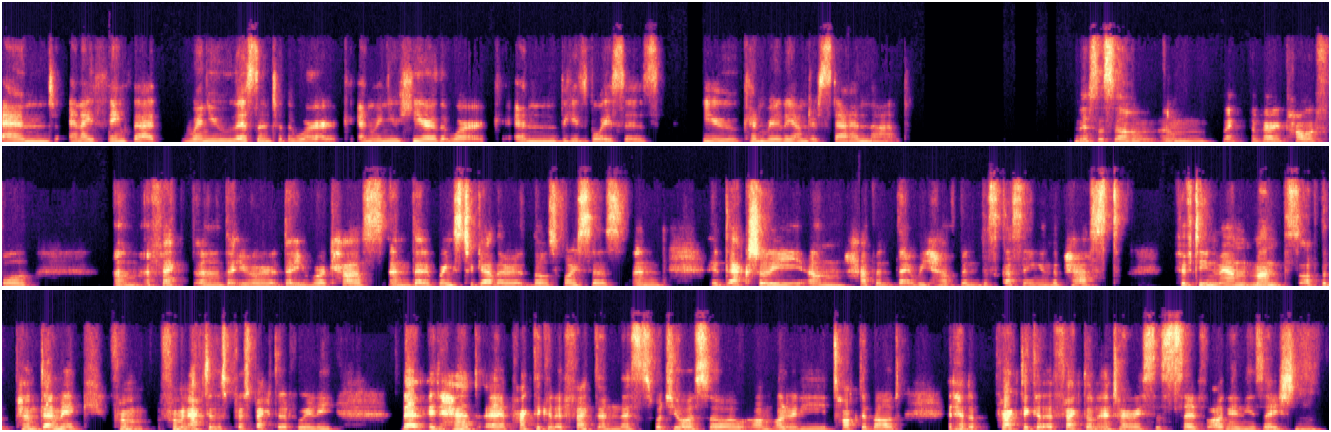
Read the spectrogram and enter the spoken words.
And and i think that when you listen to the work and when you hear the work and these voices you can really understand that. This is um, um like a very powerful um, effect uh, that your that your work has and that it brings together those voices. And it actually um, happened that we have been discussing in the past 15 man- months of the pandemic from from an activist perspective really that it had a practical effect and that's what you also um, already talked about. It had a practical effect on anti-racist self-organization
